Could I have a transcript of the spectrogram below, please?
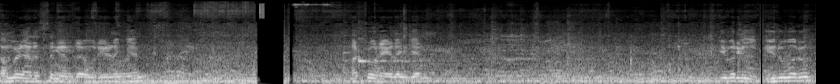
தமிழரசன் என்ற ஒரு இளைஞன் மற்றொரு இளைஞன். இவர்கள் இருவரும்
